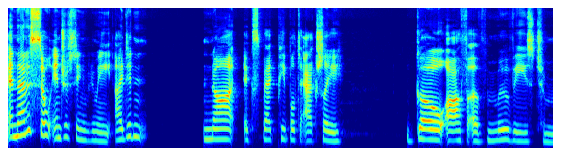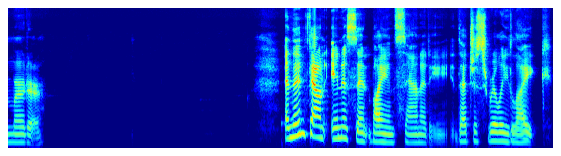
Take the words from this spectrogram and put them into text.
And that is so interesting to me. I didn't not expect people to actually go off of movies to murder. and then found innocent by insanity. That just really like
